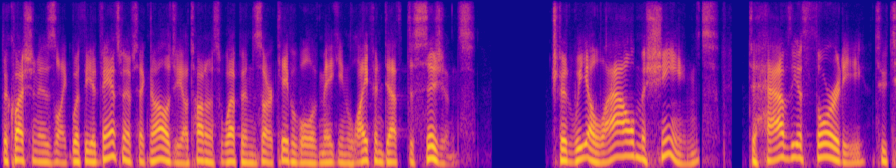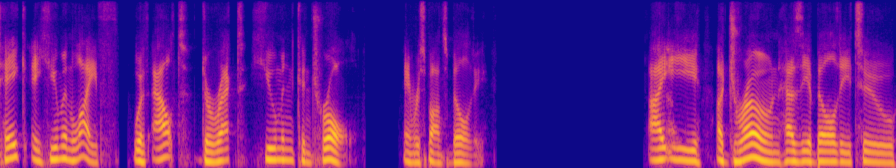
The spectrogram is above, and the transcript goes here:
the question is like with the advancement of technology, autonomous weapons are capable of making life and death decisions. Should we allow machines to have the authority to take a human life without direct human control and responsibility? i.e., a drone has the ability to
